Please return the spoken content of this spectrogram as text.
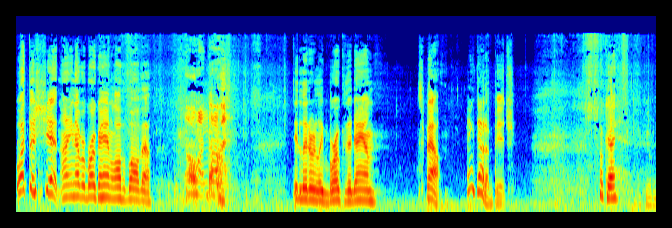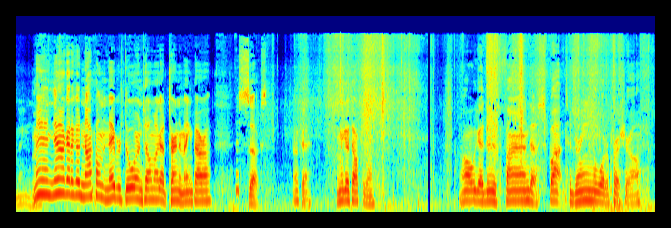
what the shit? I ain't never broke a handle off a ball valve. Oh my god. It literally broke the damn spout. Ain't that a bitch? Okay. Man, now I gotta go knock on the neighbor's door and tell them I gotta turn the main power off. This sucks. Okay. Let me go talk to them. All we gotta do is find a spot to drain the water pressure off.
